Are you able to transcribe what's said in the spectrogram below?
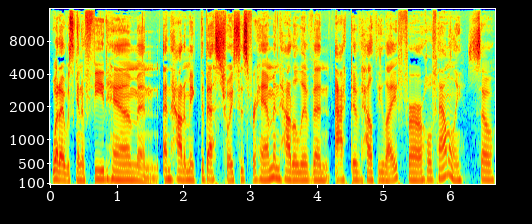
what I was going to feed him and, and how to make the best choices for him and how to live an active, healthy life for our whole family. So,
